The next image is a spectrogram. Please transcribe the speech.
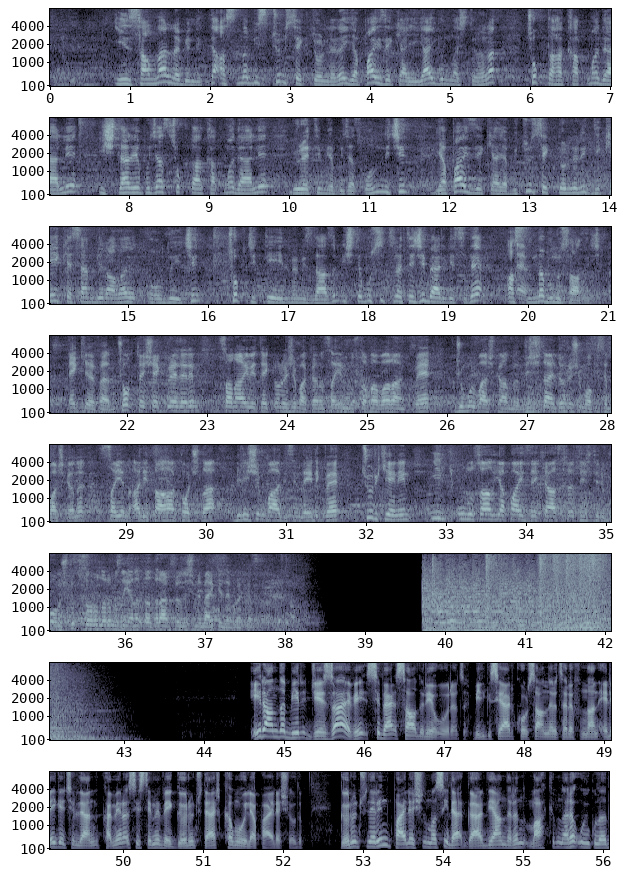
insanlarla birlikte aslında biz tüm sektörlere yapay zekayı yaygınlaştırarak çok daha katma değerli işler yapacağız. Çok daha katma değerli üretim yapacağız. Onun için yapay zekaya bütün sektörleri dikey kesen bir alan olduğu için çok ciddi eğilmemiz lazım. İşte bu strateji belgesi de aslında bunu sağlayacak. Peki efendim. Çok teşekkür ederim. Sanayi ve Teknoloji Bakanı Sayın Mustafa Varank ve Cumhurbaşkanlığı Dijital Dönüşüm Ofisi Başkanı Sayın Ali Taha Koç'la Bilişim Vadisi'ndeydik ve Türkiye'nin ilk ulusal yapay zeka stratejisini konuştuk. Sorularımızı yanıtladılar. Sözü şimdi merkeze bırakalım. İran'da bir cezaevi siber saldırıya uğradı. Bilgisayar korsanları tarafından ele geçirilen kamera sistemi ve görüntüler kamuoyuyla paylaşıldı. Görüntülerin paylaşılmasıyla gardiyanların mahkumlara uyguladığı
